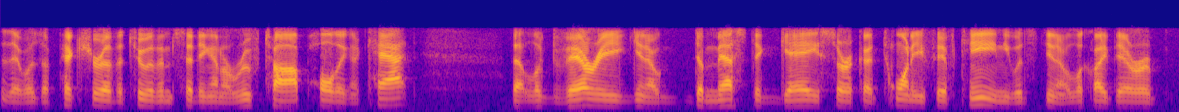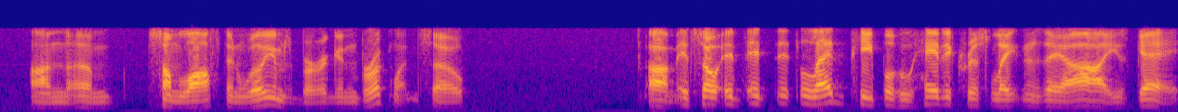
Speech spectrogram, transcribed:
There was a picture of the two of them sitting on a rooftop holding a cat that looked very, you know, domestic gay circa 2015. You would, you know, look like they were on um, some loft in Williamsburg in Brooklyn. So um, it so it, it it led people who hated Chris Laettner to say, ah, he's gay.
